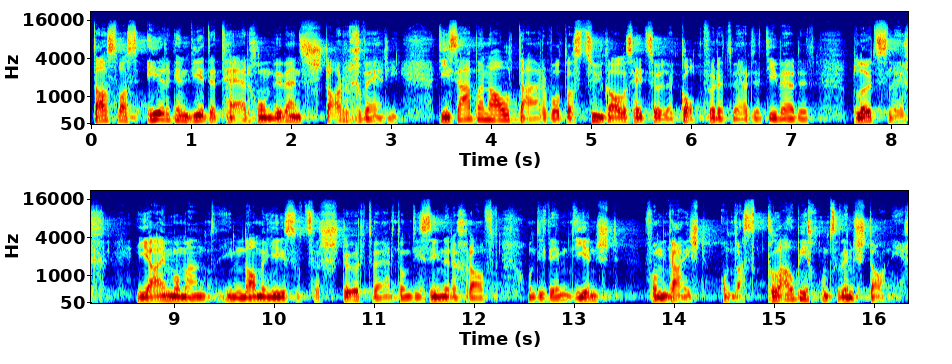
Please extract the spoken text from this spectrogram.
das, was irgendwie dorthin wie wenn es stark wäre. Die sieben Altäre, wo das Zeug alles hätte sollen geopfert werden, die werden plötzlich in einem Moment im Namen Jesu zerstört werden und in seiner Kraft und in dem Dienst vom Geist. Und das glaube ich und zu dem stehe ich.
